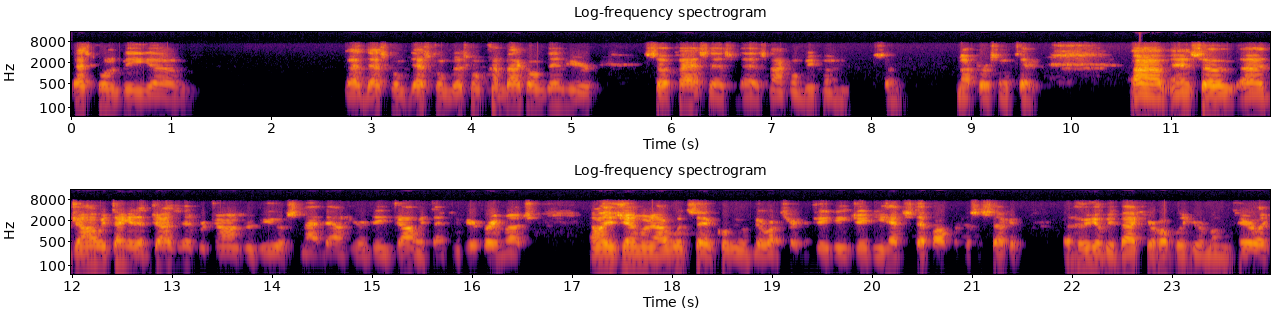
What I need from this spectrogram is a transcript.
that's going to be um, that that's going that's going that's going to come back on them here so fast that's that's not going to be funny. So, my personal take. Um, and so, uh, John, we thank you that John's it for John's review of SmackDown here. Indeed, John, we thank you here very much. And ladies and gentlemen, I would say, of course, we would go right straight to JD. JD had to step off for just a second, but who he'll be back here hopefully here momentarily.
